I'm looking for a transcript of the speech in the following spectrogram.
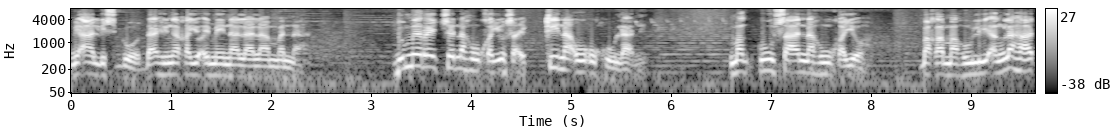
ni Alice Go dahil nga kayo ay may nalalaman na. dumiretso na ho kayo sa kinauukulan. Magkusa na ho kayo. Baka mahuli ang lahat,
